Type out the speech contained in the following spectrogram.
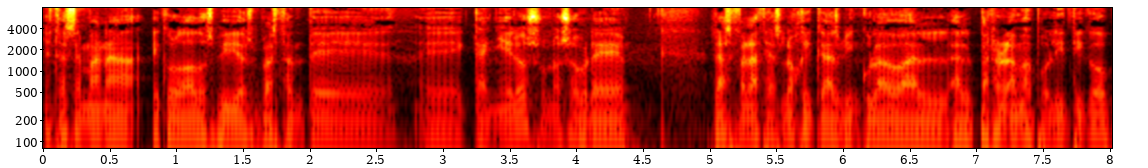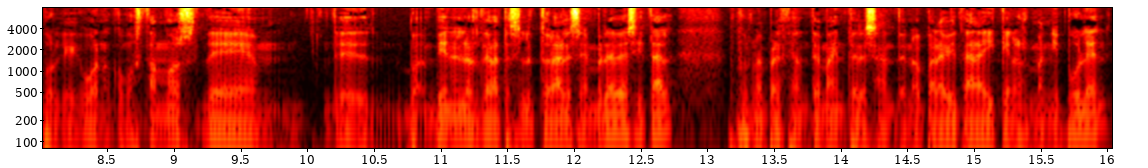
Esta semana he colgado dos vídeos bastante eh, cañeros, uno sobre las falacias lógicas vinculado al, panorama político, porque bueno, como estamos de, vienen los debates electorales en breves y tal, pues me parecía un tema interesante, ¿no? Para evitar ahí que nos manipulen.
